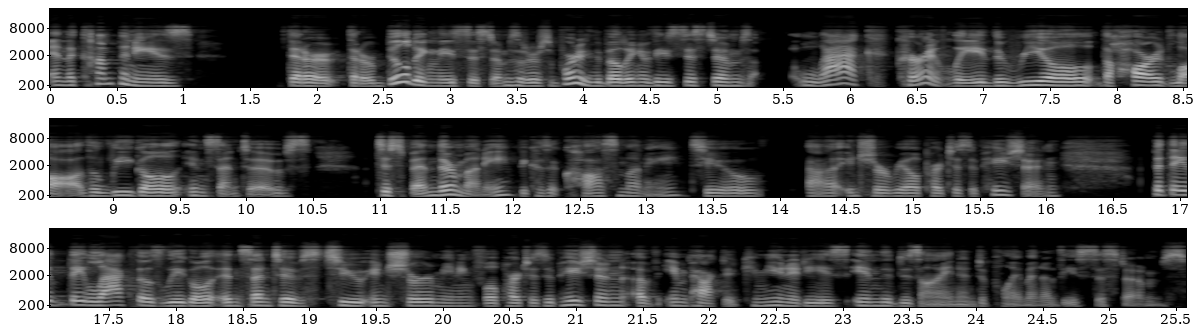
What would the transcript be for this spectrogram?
And the companies that are that are building these systems that are supporting the building of these systems lack currently the real the hard law, the legal incentives to spend their money because it costs money to uh, ensure real participation but they, they lack those legal incentives to ensure meaningful participation of impacted communities in the design and deployment of these systems.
